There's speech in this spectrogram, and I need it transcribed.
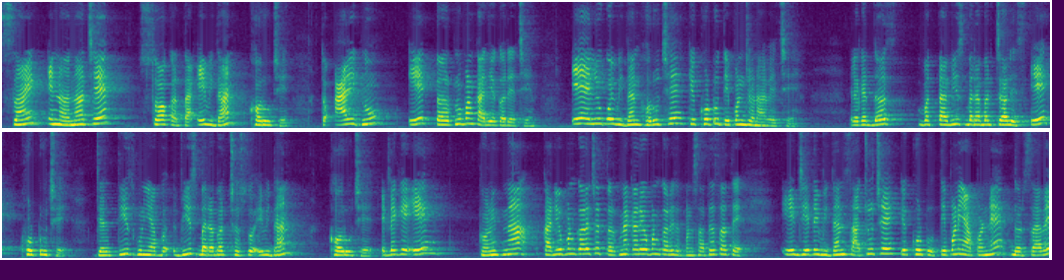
સાઠ એ નાના છે સો કરતાં એ વિધાન ખરું છે. તો આ રીતનું એ તર્કનું પણ કાર્ય કરે છે. એ એલ્યુ કોઈ વિધાન ખરું છે કે ખોટું તે પણ જણાવે છે. એટલે કે દસ વત્તા વીસ બરાબર ચાલીસ એ ખોટું છે. જ્યારે ત્રીસ ગુણ્યા વીસ બરાબર છસો એ વિધાન ખરું છે. એટલે કે એ ગણિતના કાર્યો પણ કરે છે, તર્કના કાર્યો પણ કરે છે, પણ સાથે સાથે એ જે તે વિધાન સાચું છે કે ખોટું તે પણ એ આપણને દર્શાવે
